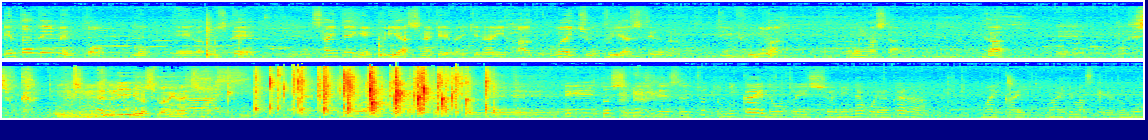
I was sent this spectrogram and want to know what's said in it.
エンターテインメントの映画として、えー最低限クリアしなければいけないハードルは一応クリアしてるなっていうふうには思いましたが、えーいかがでしょうか。よろしくお願いします。えーと清水です。ちょっと二階堂と一緒に名古屋から毎回参りますけれども、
